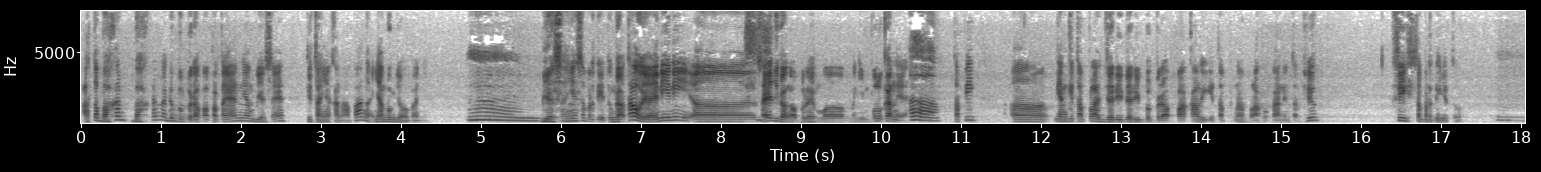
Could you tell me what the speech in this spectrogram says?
Atau bahkan bahkan ada beberapa pertanyaan yang biasanya ditanyakan apa nggak nyambung jawabannya. Hmm. Biasanya seperti itu. Nggak tahu ya. Ini ini uh, saya juga nggak boleh me menyimpulkan ya. Uh. Tapi uh, yang kita pelajari dari beberapa kali kita pernah melakukan interview sih seperti itu. Hmm.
